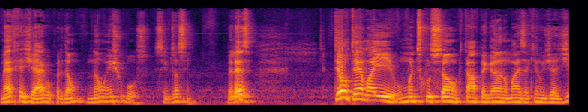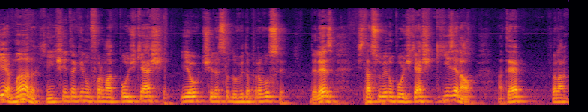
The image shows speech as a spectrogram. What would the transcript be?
Métrica de ego, perdão, não enche o bolso. Simples assim. Beleza? Tem um tema aí, uma discussão que tá pegando mais aqui no dia a dia, manda, que a gente entra aqui no formato podcast e eu tiro essa dúvida para você, beleza? Está subindo um podcast quinzenal, até pela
